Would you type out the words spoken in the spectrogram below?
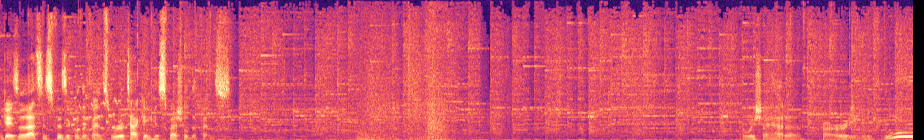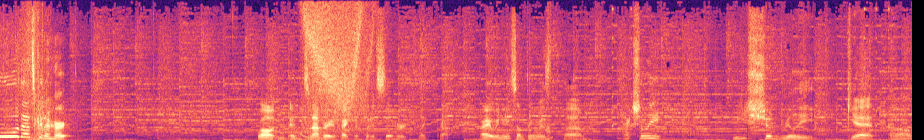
Okay, so that's his physical defense. We're attacking his special defense. Wish I had a priority move. Ooh, that's gonna hurt. Well, it's not very effective, but it still hurt like crap. Alright, we need something with, um, actually, we should really get, um,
